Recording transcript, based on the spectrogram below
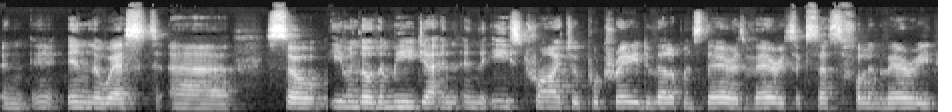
in, in the West. Uh, so even though the media in, in the East try to portray developments there as very successful and very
